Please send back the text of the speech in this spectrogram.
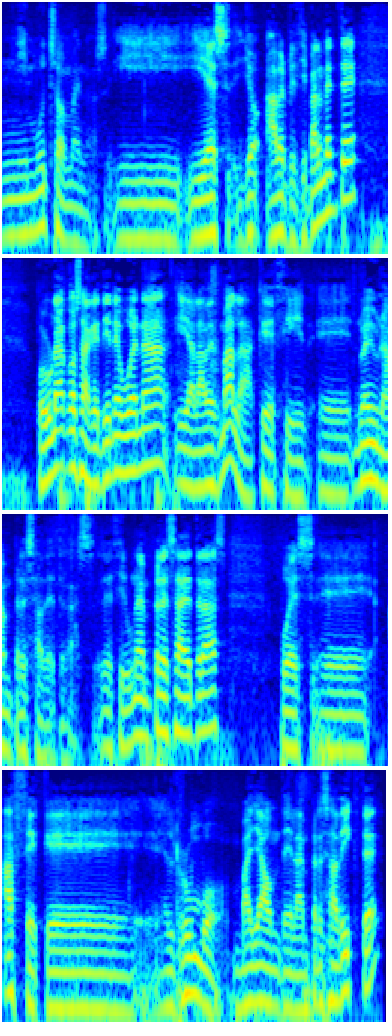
ni mucho menos. Y, y, es yo a ver principalmente por una cosa que tiene buena y a la vez mala que decir eh, no hay una empresa detrás. Es decir una empresa detrás pues eh, hace que el rumbo vaya donde la empresa dicte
